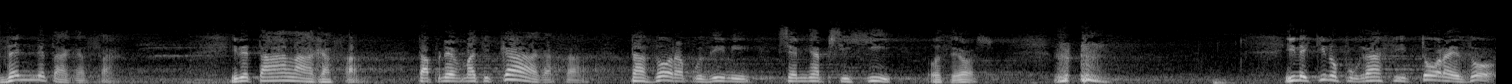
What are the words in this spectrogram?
δεν είναι τα αγαθά. Είναι τα άλλα αγαθά. Τα πνευματικά αγαθά. Τα δώρα που δίνει σε μια ψυχή ο Θεός. Είναι εκείνο που γράφει τώρα εδώ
